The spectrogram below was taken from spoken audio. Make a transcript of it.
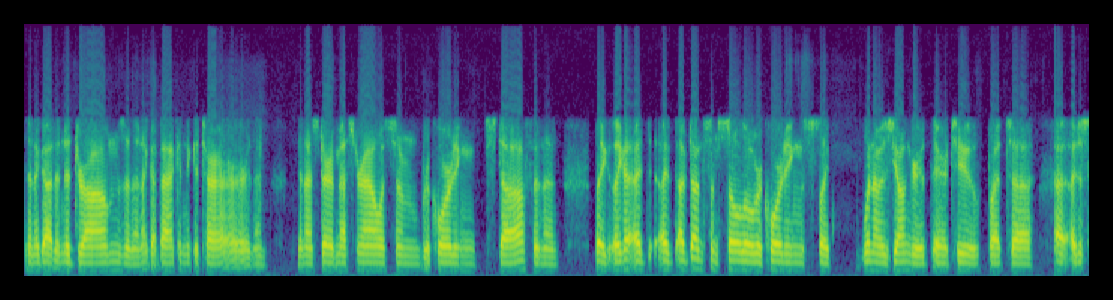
then I got into drums and then I got back into guitar and then then I started messing around with some recording stuff and then like like I, I I've done some solo recordings like when I was younger there too but uh I, I just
